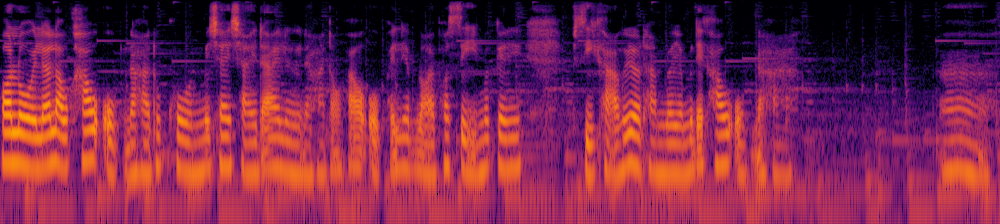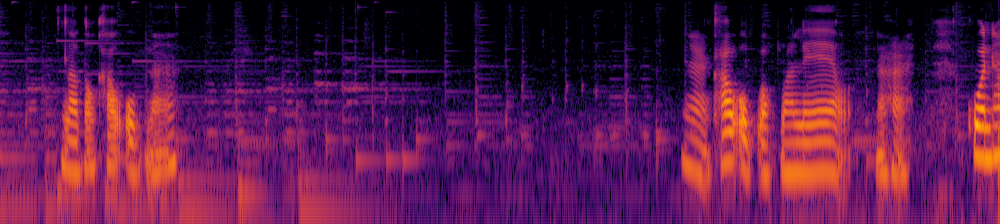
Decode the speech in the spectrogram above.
พอโรยแล้วเราเข้าอบนะคะ ทุกคนไม่ใช่ใช้ได้เลยนะคะ ต้องเข้าอบให้เรียบร้อยเพราะสีเมื่อกี้สีขาวที่เราทำเรายังไม่ได้เข้าอบนะคะอ่าเราต้องเข้าอบนะเข้าอบออกมาแล้วนะคะ ควรท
